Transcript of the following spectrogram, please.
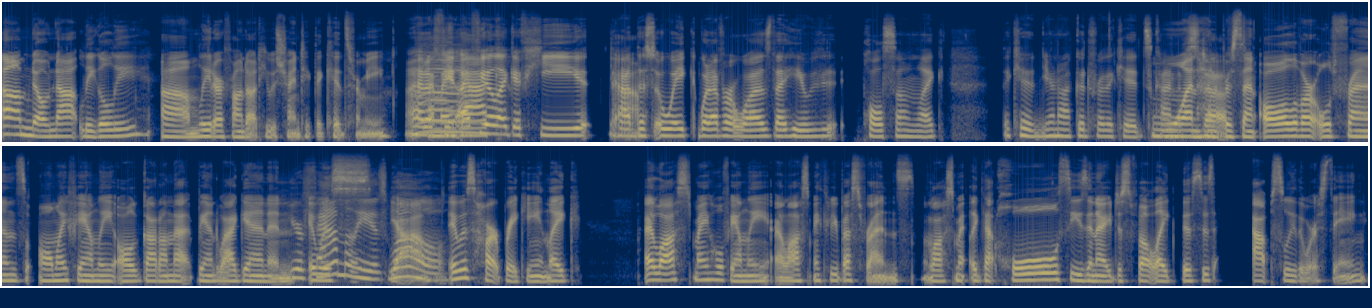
Um, no, not legally. Um, later I found out he was trying to take the kids from me. I had a Oh. feel, I feel like if he Yeah. had this awake, whatever it was, that he would pull some like the kid, you're not good for the kids kind One of 100% All of our old friends, all my family, all got on that bandwagon, and Your it was- family as yeah, well. it was heartbreaking. Like, I lost my whole family. I lost my three best friends. I lost my like that whole season. I just felt like this is absolutely the worst thing,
